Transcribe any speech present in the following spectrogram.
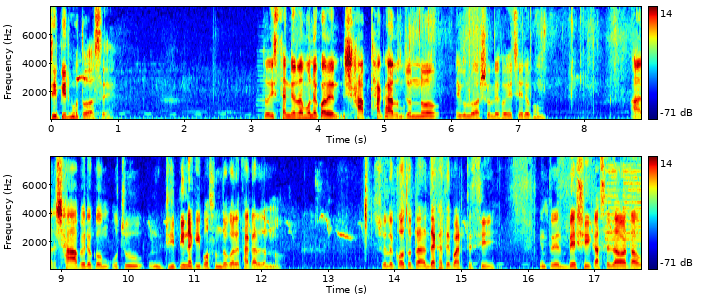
ঢিপির মতো আছে। তো স্থানীয়রা মনে করেন, সাপ থাকার জন্য এগুলো আসলে হয়েছে এরকম। আর সাপ এরকম উঁচু ঢিপি নাকি পছন্দ করে থাকার জন্য। আসলে কতটা দেখাতে পারতেছি, কিন্তু এর বেশি কাছে যাওয়াটাও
